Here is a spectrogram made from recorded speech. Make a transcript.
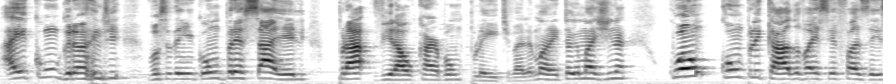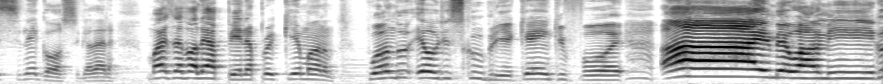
Aí com o grande você tem que compressar ele pra virar o carbon plate, velho. Mano, então imagina quão complicado vai ser fazer esse negócio, galera. Mas vai valer a pena porque, mano, quando eu descobri quem que foi, ai, meu amigo,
